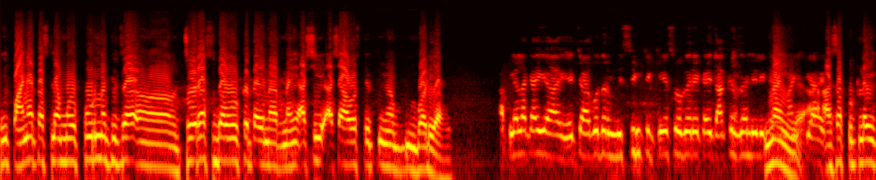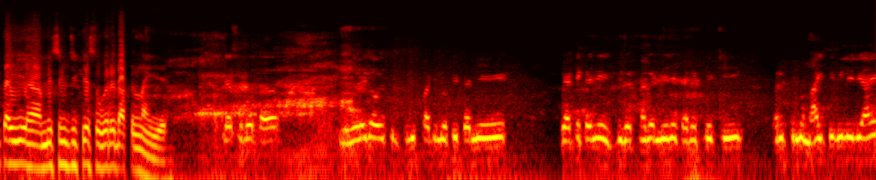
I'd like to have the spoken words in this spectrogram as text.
ही पाण्यात असल्यामुळे पूर्ण तिचा चेहरा सुद्धा ओळखता येणार नाही अशी अशा अवस्थेत बॉडी आहे. आपल्याला काही याच्या अगोदर मिसिंगची केस वगैरे काही दाखल झालेली नाही असा कुठलाही काही मिसिंगची केस वगैरे दाखल नाहीये. आपल्यासोबत अ, येळेगाव येथील पोलीस पाटील होते. त्यांनी या ठिकाणी जी घटना घडलेली त्या घटनेची परिपूर्ण माहिती दिलेली आहे.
